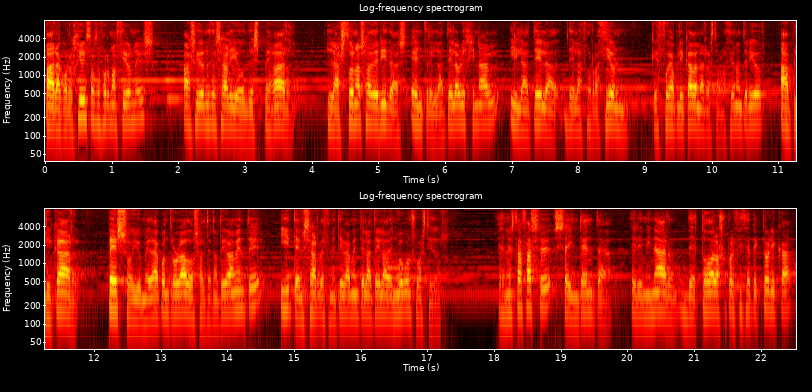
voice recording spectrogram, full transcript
Para corregir estas deformaciones ha sido necesario despegar las zonas adheridas entre la tela original y la tela de la forración que fue aplicada en la restauración anterior, aplicar peso y humedad controlados alternativamente y tensar definitivamente la tela de nuevo en su bastidor. En esta fase se intenta eliminar de toda la superficie pictórica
